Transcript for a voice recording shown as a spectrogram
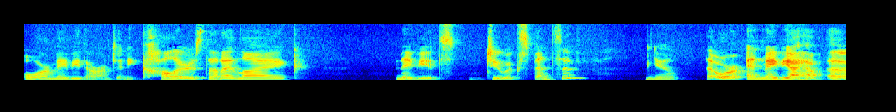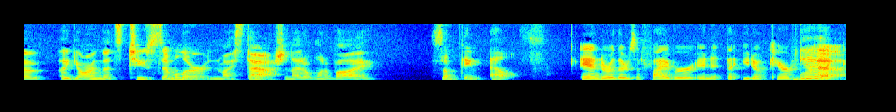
or maybe there aren't any colors that I like. Maybe it's too expensive, yeah or and maybe I have a, a yarn that's too similar in my stash and I don't want to buy something else. and or there's a fiber in it that you don't care for like Yeah.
